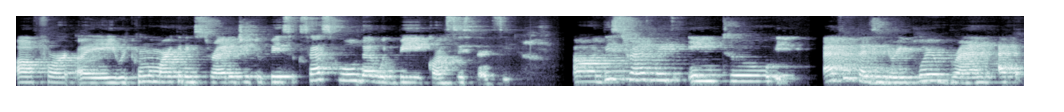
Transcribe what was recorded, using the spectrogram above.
uh, for a recruitment marketing strategy to be successful, that would be consistency. Uh, this translates into advertising your employer brand at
